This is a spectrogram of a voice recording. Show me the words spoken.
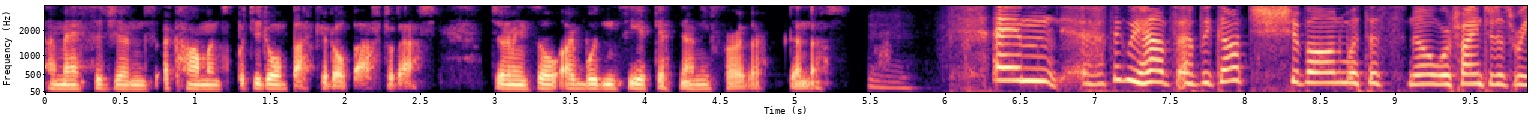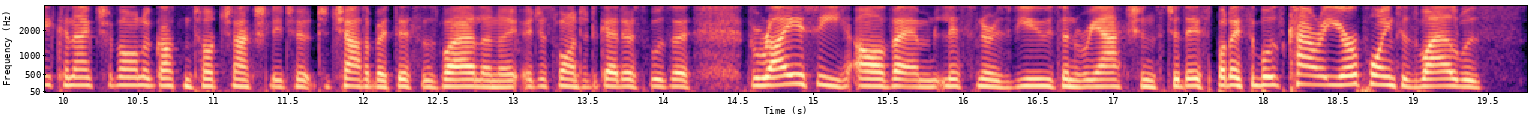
a message and a comment, but you don't back it up after that. Do you know what I mean? So I wouldn't see it getting any further than that. Mm. Um, I think we have. Have we got Siobhan with us? No, we're trying to just reconnect. Siobhan I got in touch actually to, to chat about this as well, and I, I just wanted to get, I suppose, a variety of um, listeners' views and reactions to this. But I suppose, Kara, your point as well was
